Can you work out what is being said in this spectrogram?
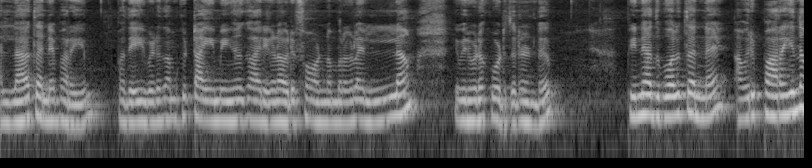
അല്ലാതെ തന്നെ പറയും. അപ്പോൾ അതേ ഇവിടെ നമുക്ക് ടൈമിങ് കാര്യങ്ങൾ അവർ ഫോൺ നമ്പറുകളെല്ലാം ഇവരിവിടെ കൊടുത്തിട്ടുണ്ട്. പിന്നെ അതുപോലെ തന്നെ അവർ പറയുന്ന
